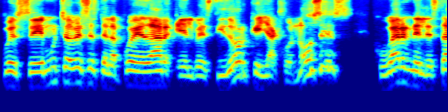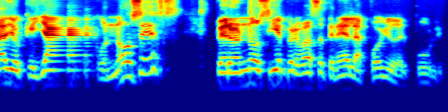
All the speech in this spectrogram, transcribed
pues eh, muchas veces te la puede dar el vestidor que ya conoces, jugar en el estadio que ya conoces, pero no siempre vas a tener el apoyo del público.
